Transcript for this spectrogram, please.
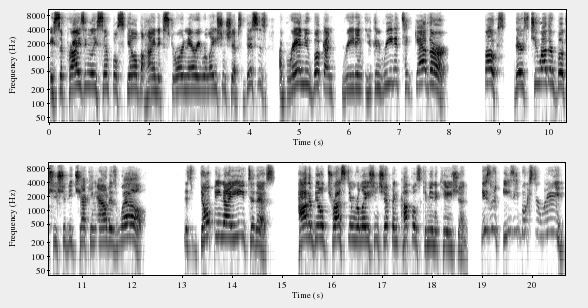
A surprisingly simple skill behind extraordinary relationships. This is a brand new book I'm reading. You can read it together. Folks, there's two other books you should be checking out as well. It's, don't be naive to this. How to build trust in relationship and couples communication. These are easy books to read,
